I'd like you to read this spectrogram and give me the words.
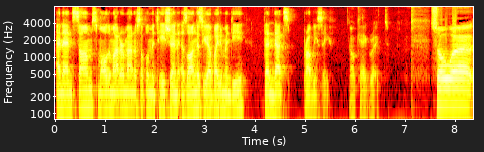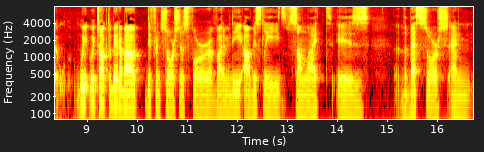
and then some small to moderate amount of supplementation, as long as you have vitamin D, then that's probably safe. Okay, great. So uh, we we talked a bit about different sources for vitamin D. Obviously, sunlight is the best source, and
